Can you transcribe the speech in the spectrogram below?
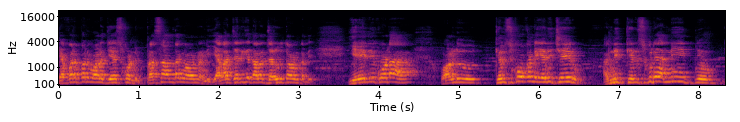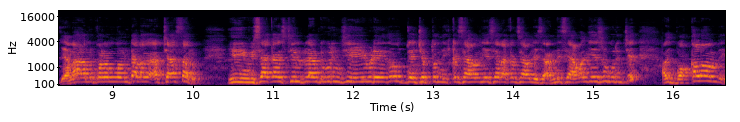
ఎవరి పని వాళ్ళు చేసుకోండి. ప్రశాంతంగా ఉండండి. ఎలా జరిగేది అలా జరుగుతూ ఉంటుంది. ఏది కూడా వాళ్ళు తెలుసుకోకుండా ఏది చేయరు. అన్నీ తెలుసుకుని అన్నీ ఎలా అనుకూలంగా ఉంటే అలా చేస్తారు. ఈ విశాఖ స్టీల్ ప్లాంట్ గురించి ఈవిడ ఏదో చెప్తుంది. ఇక్కడ సేవలు చేశారు అక్కడ సేవలు చేశారు. అన్ని సేవలు చేసిన గురించి అది బొక్కలో ఉంది.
